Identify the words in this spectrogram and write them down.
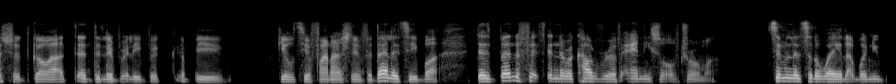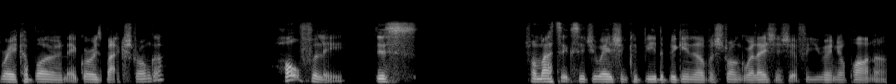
should go out and deliberately be, be guilty of financial infidelity, but there's benefits in the recovery of any sort of trauma. Similar to the way that when you break a bone, it grows back stronger. Hopefully, this traumatic situation could be the beginning of a strong relationship for you and your partner.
